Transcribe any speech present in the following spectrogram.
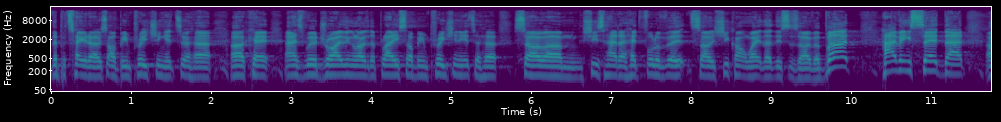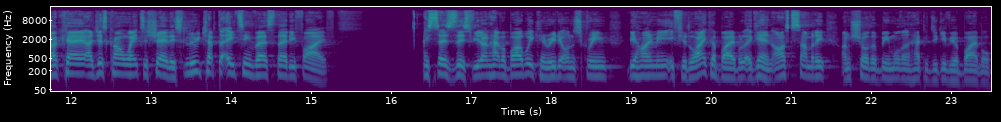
the potatoes, I've been preaching it to her. Okay, as we're driving all over the place, I've been preaching it to her. So um, she's had a head full of it, so she can't wait that this is over. But having said that, okay, I just can't wait to share this. Luke chapter 18, verse 35. It says this if you don't have a Bible, you can read it on the screen behind me. If you'd like a Bible, again, ask somebody. I'm sure they'll be more than happy to give you a Bible.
